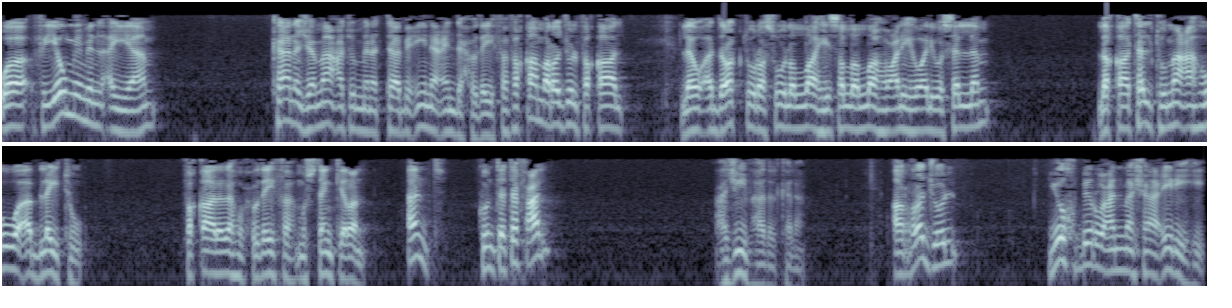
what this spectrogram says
وفي يوم من الأيام كان جماعة من التابعين عند حذيفة فقام رجل فقال لو أدركت رسول الله صلى الله عليه وآله وسلم لقاتلت معه وأبليت. فقال له حذيفة مستنكرا أنت كنت تفعل؟ عجيب هذا الكلام. الرجل يخبر عن مشاعره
